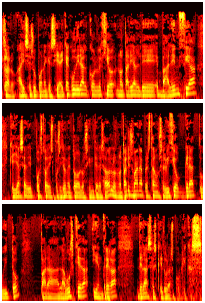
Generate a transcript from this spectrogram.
Claro, ahí se supone que sí. Hay que acudir al Colegio Notarial de Valencia, que ya se ha puesto a disposición de todos los interesados. Los notarios van a prestar un servicio gratuito para la búsqueda y entrega de las escrituras públicas.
